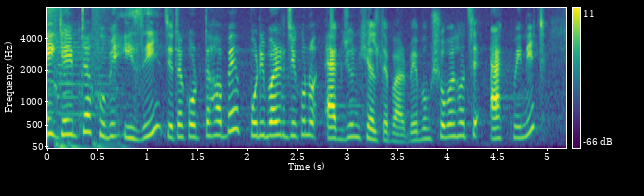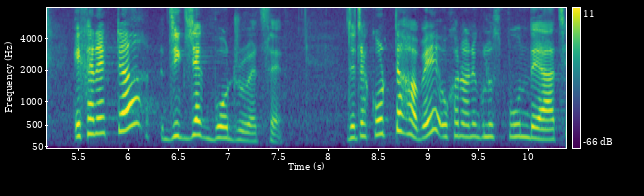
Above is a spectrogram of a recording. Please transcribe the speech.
এই গেমটা খুবই ইজি যেটা করতে হবে পরিবারের যে কোনো একজন খেলতে পারবে এবং সময় হচ্ছে এক মিনিট। এখানে একটা জিগজ্যাগ বোর্ড রয়েছে, যেটা করতে হবে, ওখানে অনেকগুলো স্পুন দেওয়া আছে,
